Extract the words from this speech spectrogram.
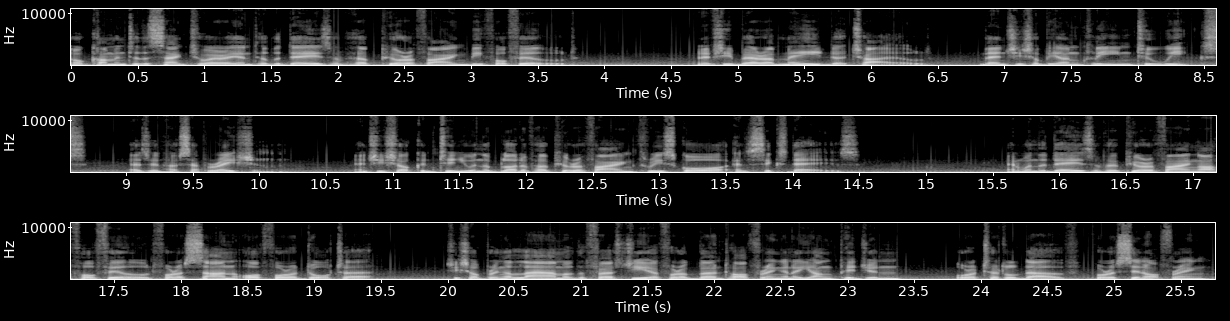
nor come into the sanctuary until the days of her purifying be fulfilled. And if she bear a maid a child, then she shall be unclean two weeks, as in her separation, and she shall continue in the blood of her purifying threescore and six days. And when the days of her purifying are fulfilled, for a son or for a daughter, she shall bring a lamb of the first year for a burnt offering, and a young pigeon, or a turtle dove, for a sin offering,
